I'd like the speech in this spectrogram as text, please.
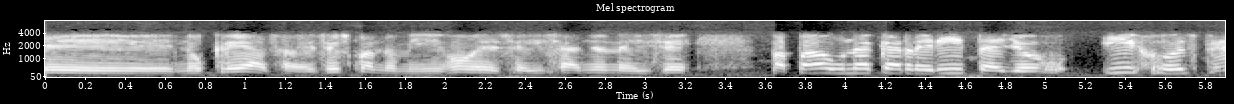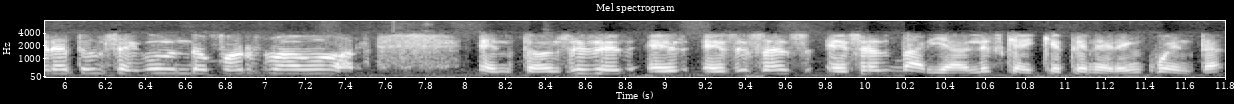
eh, no creas, a veces cuando mi hijo de seis años me dice, papá, una carrerita, yo, hijo, espérate un segundo, por favor. Entonces, es, esas, esas variables que hay que tener en cuenta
